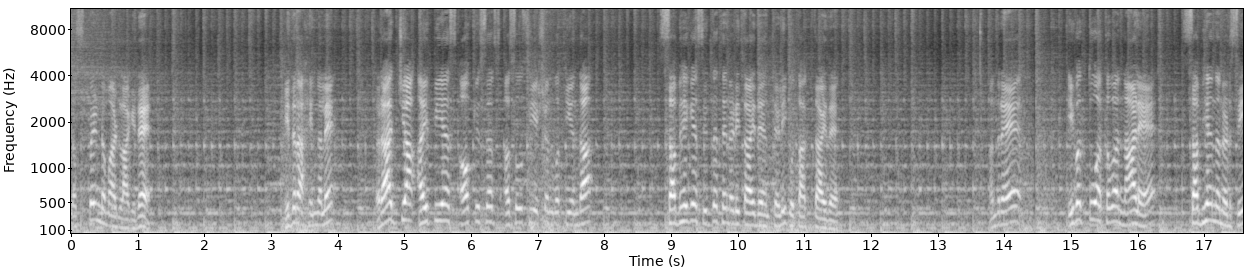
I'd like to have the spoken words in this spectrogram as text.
ಸಸ್ಪೆಂಡ್ ಮಾಡಲಾಗಿದೆ. ಇದರ ಹಿನ್ನೆಲೆ ರಾಜ್ಯ ಐಪಿಎಸ್ ಆಫೀಸರ್ಸ್ ಅಸೋಸಿಯೇಷನ್ ವತಿಯಿಂದ ಸಭೆಗೆ ಸಿದ್ಧತೆ ನಡೀತಾ ಇದೆ ಅಂತೇಳಿ ಗೊತ್ತಾಗ್ತಾ ಇದೆ. ಅಂದ್ರೆ ಇವತ್ತು ಅಥವಾ ನಾಳೆ ಸಭೆಯನ್ನು ನಡೆಸಿ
